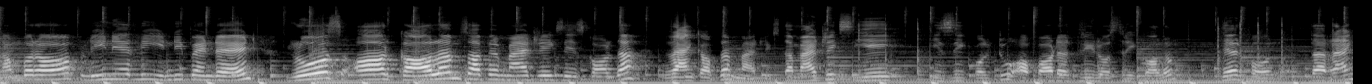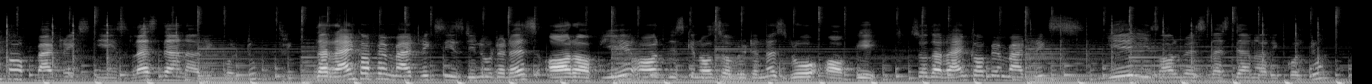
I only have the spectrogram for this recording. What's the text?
Number of linearly independent rows or columns of a matrix is called the rank of the matrix. The matrix A is equal to of order 3 rows 3 column. Therefore, the rank of matrix is less than or equal to 3. The rank of a matrix is denoted as R of A or this can also be written as rho of A. So, the rank of a matrix A is always less than or equal to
